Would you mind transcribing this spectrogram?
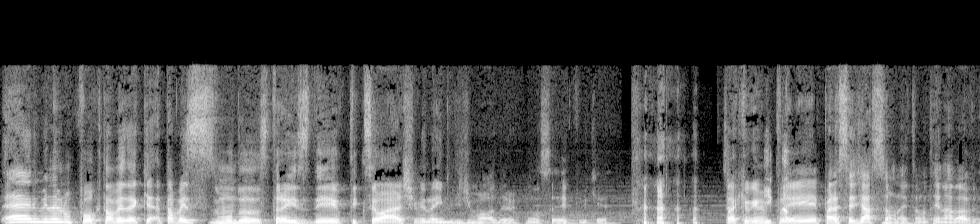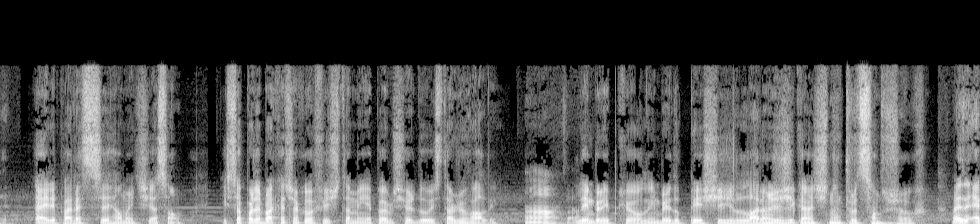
É, ele me lembra um pouco, talvez é que, talvez esses mundos 3D pixel art me lembre de Mother, não sei porquê. Só que o gameplay parece ser de ação, né? Então não tem nada a ver. É, ele parece ser realmente de ação. E só pra lembrar que a Chucklefish também é publisher do Stardew Valley. Ah, tá. Lembrei, porque eu lembrei do peixe laranja gigante na introdução do jogo. Mas é,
